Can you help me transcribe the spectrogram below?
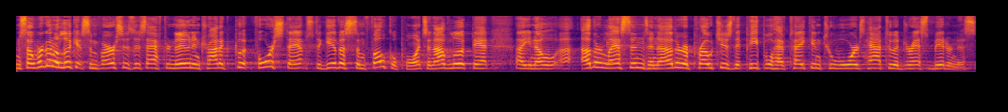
And so we're going to look at some verses this afternoon and try to put four steps to give us some focal points. And I've looked at, uh, you know, uh, other lessons and other approaches that people have taken towards how to address bitterness.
